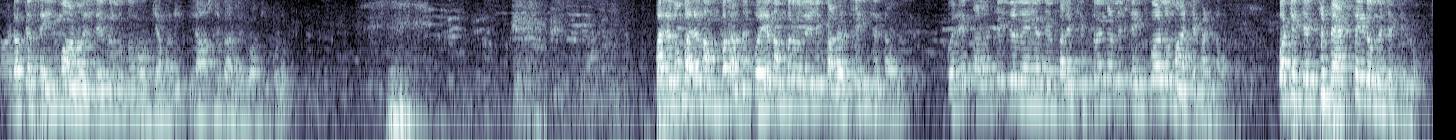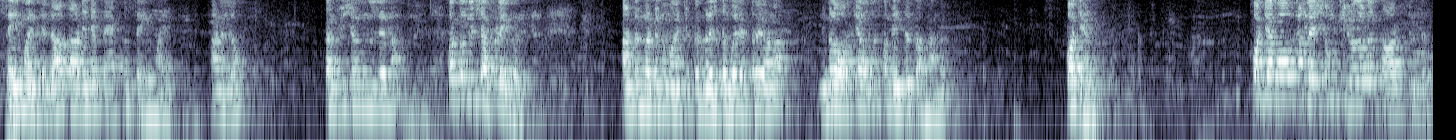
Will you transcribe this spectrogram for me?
കാർഡൊക്കെ സെയിം ആണോ അല്ലേ എന്നുള്ളതൊന്ന് നോക്കിയാൽ മതി. ലാസ്റ്റ് കാർഡ് ഒഴിവാക്കിക്കോളൂ. പലതും പല നമ്പറാണ് ഒരേ നമ്പർ ഉള്ളതിൽ കളർ ചേഞ്ച് ഉണ്ടാവും ഒരേ കളർ ചെയ്തുള്ളതിൽ എന്തെങ്കിലും പല ചിത്രങ്ങളിൽ ഷേപ്പുകളിൽ മാറ്റങ്ങൾ ഉണ്ടാവും ഓക്കെ ജസ്റ്റ് ബാക്ക് സൈഡ് ഒന്ന് ചെക്ക് ചെയ്തു? സെയിം ആയിരിക്കും. എല്ലാ കാർഡിന്റെ ബാക്ക് സെയിം ആയിരിക്കും. ആണല്ലോ? കൺഫ്യൂഷൻ ഒന്നും ഇല്ലല്ലോ? ഒക്കെ ഒന്ന് ഷഫിൾ ചെയ്തോളൂ കണ്ടും ഇങ്ങോട്ടും മാറ്റി നിങ്ങൾ ഇഷ്ടം പോലെ എത്രയാണോ നിങ്ങൾ ഓക്കെ ആവുന്ന സമയത്ത് തന്നാൽ മതി. ഓക്കെ ആണ്. ഓക്കെ അപ്പോൾ നമ്മൾ ഏകദേശം ഇരുപതോളം കാർഡ്സ് ഉണ്ട്.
